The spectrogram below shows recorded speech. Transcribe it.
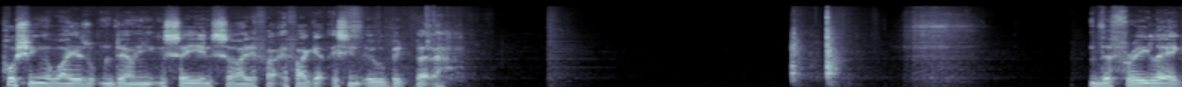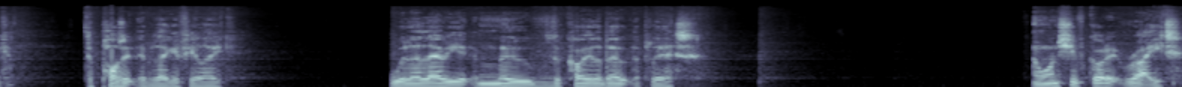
pushing the wires up and down. You can see inside if I, if I get this into a bit better. The free leg, the positive leg if you like, will allow you to move the coil about the place. And once you've got it right,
